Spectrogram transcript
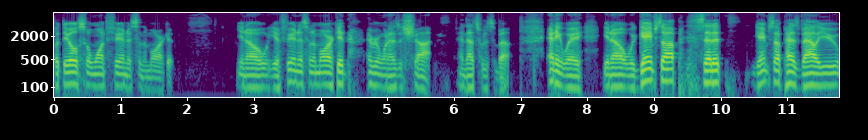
but they also want fairness in the market. You know, you have fairness in the market, everyone has a shot, and that's what it's about. Anyway, you know, with GameStop, said it, GameStop has value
